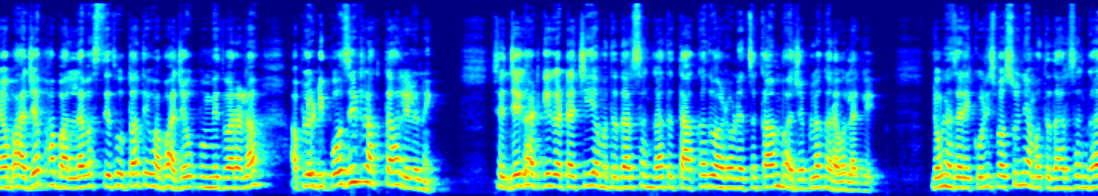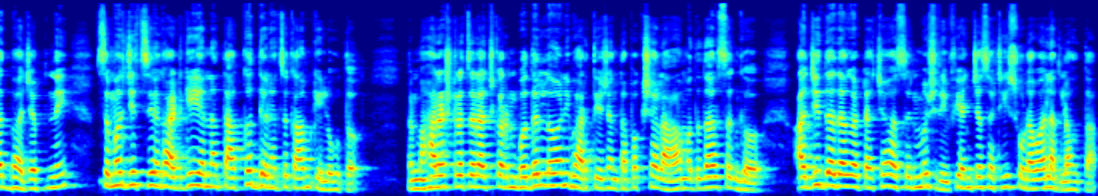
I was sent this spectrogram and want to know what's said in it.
या भाजप हा बाल्यावस्थेत होता तेव्हा भाजप उमेदवाराला आपलं डिपॉझिट राखता आलेलं नाही. संजय घाटगे गटाची या मतदारसंघात ताकद वाढवण्याचं काम भाजपला करावं लागेल. दोन हजार एकोणीसपासून या मतदारसंघात भाजपने समरजितसिंह घाटगे यांना ताकद देण्याचं काम केलं होतं. पण महाराष्ट्राचं राजकारण बदललं आणि भारतीय जनता पक्षाला हा मतदारसंघ अजितदादा गटाच्या हसन मुश्रीफ यांच्यासाठी सोडावा लागला होता.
